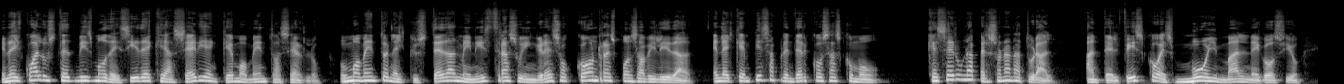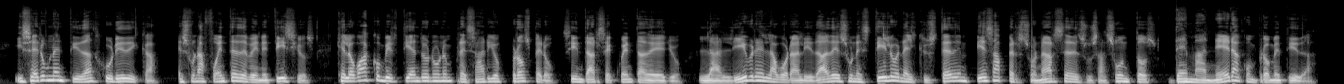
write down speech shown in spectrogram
en el cual usted mismo decide qué hacer y en qué momento hacerlo. Un momento en el que usted administra su ingreso con responsabilidad, en el que empieza a aprender cosas como que ser una persona natural ante el fisco es muy mal negocio y ser una entidad jurídica es una fuente de beneficios que lo va convirtiendo en un empresario próspero sin darse cuenta de ello. La libre laboralidad es un estilo en el que usted empieza a personarse de sus asuntos de manera comprometida,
